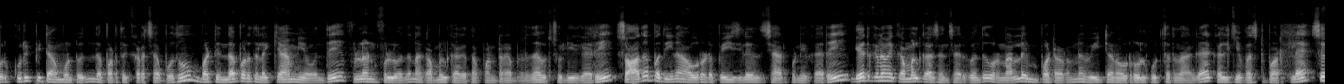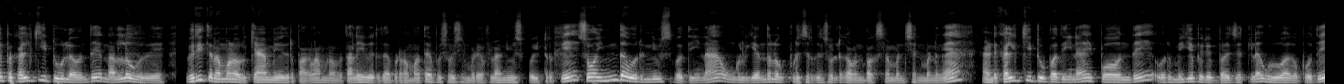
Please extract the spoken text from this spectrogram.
ஒரு குறிப்பிட்ட அமௌண்ட் வந்து இந்த படத்துக்கு கிடைச்சா போதும். பட் இந்த படத்தில் கேமியோ வந்து ஃபுல் அண்ட் ஃபுல் வந்து நான் கமலுக்காக தான் பண்ணுறேன் அப்படின்றத அவர் சொல்லியிருக்காரு. ஸோ அதை பார்த்தீங்கன்னா அவரோட பேஜில் வந்து ஷேர் பண்ணியிருக்காரு. ஏற்கனவே கமல்ஹாசன் சாருக்கு வந்து ஒரு நல்ல இம்பார்ட்டன்டான வெயிட்டான ஒரு ரோல் கொடுத்துருந்தாங்க கல்கி ஃபர்ஸ்ட் பார்ட்டில் ஸோ இப்போ கல்கி டூவில் வந்து நல்ல ஒரு விரித்தனமான ஒரு கேமியோ எதிர்பார்க்கலாம் நம்ம தலைவர் அப்படின்ற மாதிரி இப்போ சோஷியல் மீடியா ஃபுல்லாக நியூஸ் போயிட்டு இருக்கு. ஸோ இந்த ஒரு நியூஸ் பார்த்தீங்கன்னா உங்களுக்கு எந்த அளவுக்கு பிடிச்சிருக்குன்னு சொல்லிட்டு கமெண்ட் பாக்ஸில் மென்ஷன் பண்ணுங்க. அண்ட் கல்கி டூ பார்த்தீங்கன்னா இப்போ வந்து ஒரு மிகப்பெரிய பட்ஜெட்டில் உருவாக போகுது.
